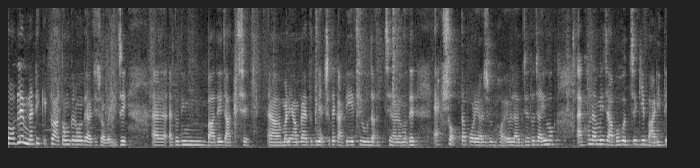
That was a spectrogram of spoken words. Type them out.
প্রবলেম না, ঠিক একটু আতঙ্কের মধ্যে আছে সবাই যে এতদিন বাদে যাচ্ছে। মানে আমরা এতদিন একসাথে কাটিয়েছি, ও যাচ্ছে, আর আমাদের এক সপ্তাহ পরে আসবে, ভয়ও লাগছে। তো যাই হোক, এখন আমি যাব হচ্ছে গিয়ে বাড়িতে।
